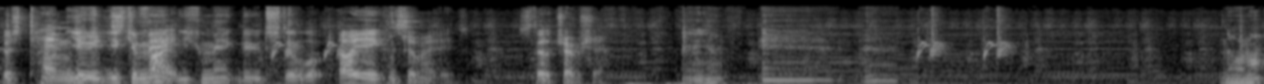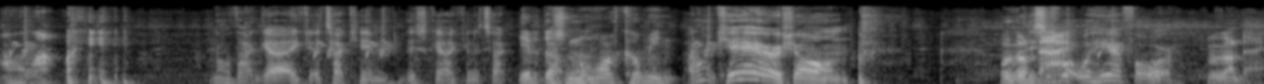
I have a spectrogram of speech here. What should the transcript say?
There's ten you, dudes you can make fight. you can make dudes still look. Oh yeah, you can still make dudes. Still trebuchet. Yeah. No, not all that way. No, that guy can attack him. This guy can attack. yeah, but there's one. more coming. I don't care, Sean. We're gonna This is what we're here for. We're gonna die.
